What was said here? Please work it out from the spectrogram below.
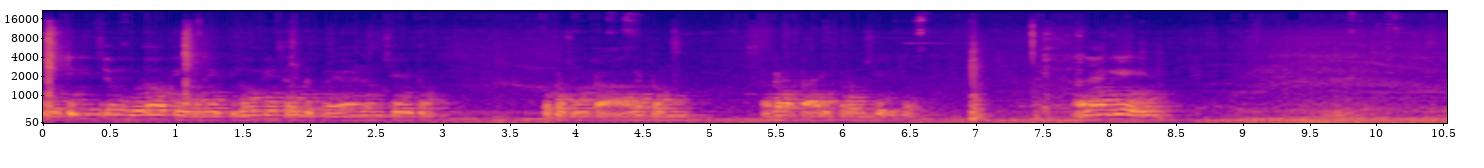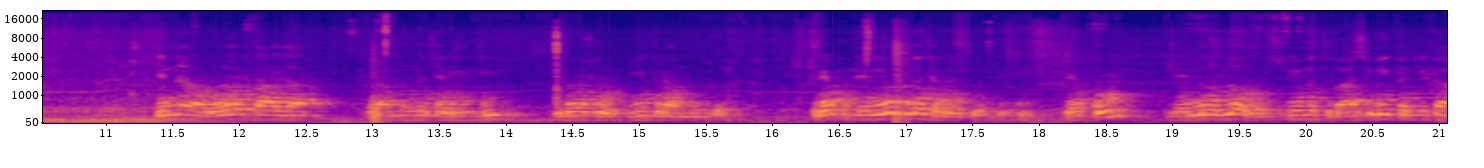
ప్రతినిత్యం కూడా ఒక ఇరవై కిలోమీటర్లు ప్రయాణం చేయటం ఒక చోట ఆగటం అక్కడ కార్యక్రమం చేయటం. అలాగే నిన్న ఉలవపాళ్ళ గ్రామంలో జరిగింది. ఈరోజు మీ గ్రామంలో రేపు నెల్లూరులో జరుగుతుంది. రేపు నెల్లూరులో శ్రీమతి వాసవి కన్యకా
